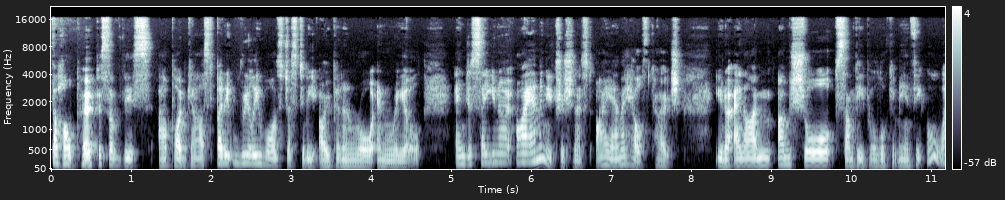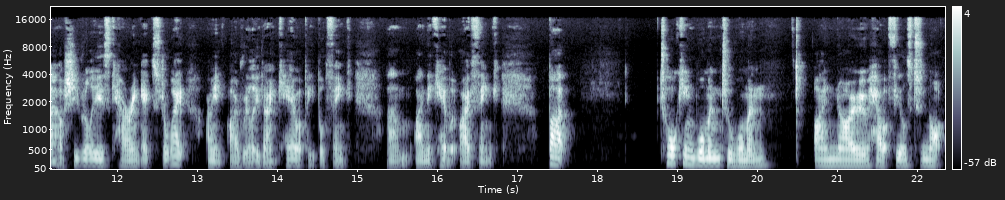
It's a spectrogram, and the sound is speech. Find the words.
the whole purpose of this uh, podcast, but it really was just to be open and raw and real, and just say, you know, I am a nutritionist, I am a health coach, you know, and I'm I'm sure some people look at me and think, oh wow, she really is carrying extra weight. I mean, I really don't care what people think. Um, I only care what I think, but talking woman to woman, I know how it feels to not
